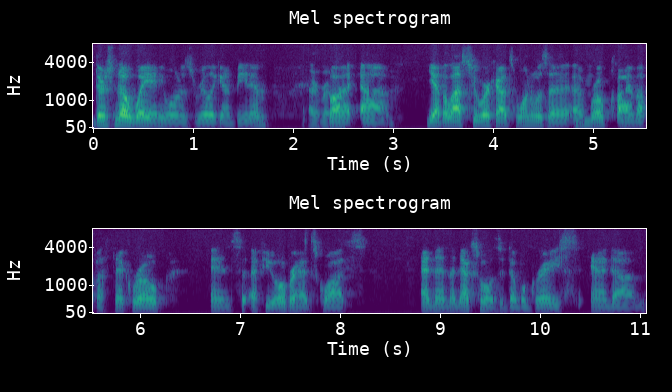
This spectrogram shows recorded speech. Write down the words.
there's no way anyone was really going to beat him. I remember. But um, yeah, the last two workouts, one was a, a mm-hmm. rope climb up a thick rope and a few overhead squats, and then the next one was a double grace. And um,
